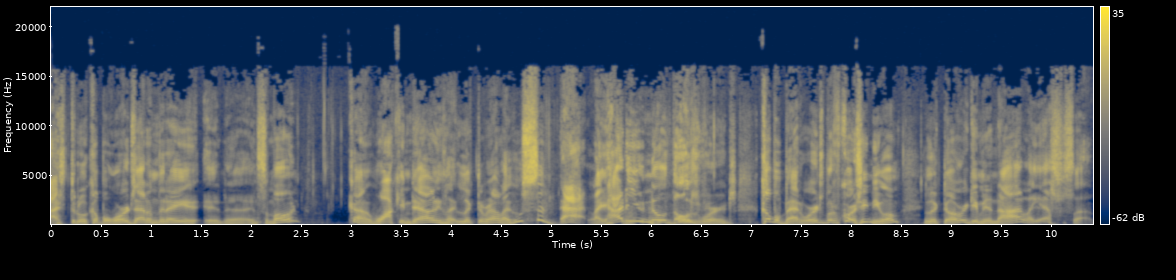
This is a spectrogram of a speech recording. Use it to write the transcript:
I threw a couple words at him today in uh, in Samoan. Kind of walking down, he like looked around, like, "Who said that? Like, how do you know those words? A couple bad words, but of course he knew them. He looked over, gave me a nod, like, "Yes, what's up?"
